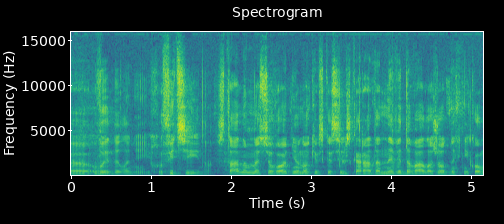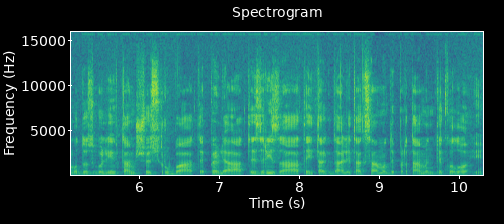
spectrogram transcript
е, видалення їх офіційна. Станом на сьогодні Оноківська сільська рада не видавала жодних нікому дозволів там щось рубати, пиляти, зрізати і так далі. Так само департамент екології.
